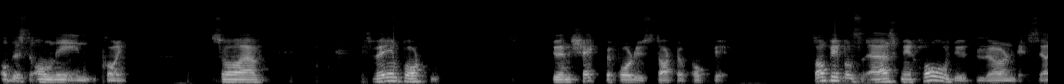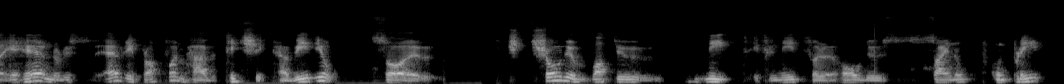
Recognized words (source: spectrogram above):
All this only in coin. So um, it's very important to check before you start a copy. Some people ask me, how do you learn this? Uh, Here, notice every platform have teaching, have video. So uh, show you what you need. If you need for how to sign up complete,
